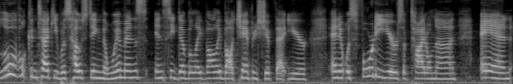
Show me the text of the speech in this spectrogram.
Louisville, Kentucky was hosting the women's NCAA volleyball championship that year, and it was 40 years of Title IX. And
